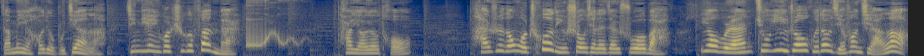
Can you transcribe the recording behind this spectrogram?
咱们也好久不见了，今天一块吃个饭呗。”他摇摇头，还是等我彻底瘦下来再说吧，要不然就一朝回到解放前了。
